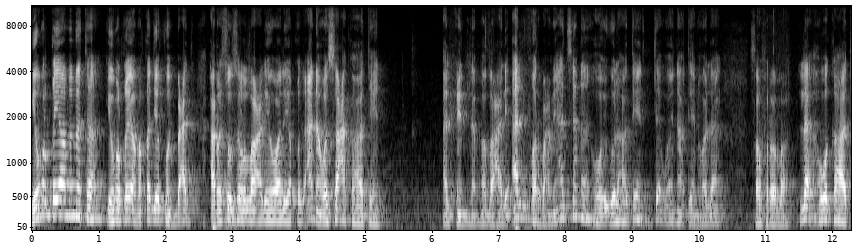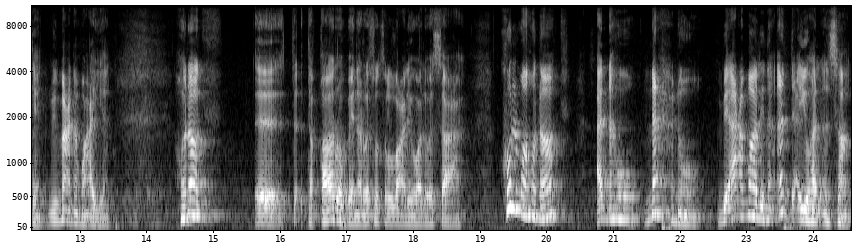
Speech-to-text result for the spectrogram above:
يوم القيامة متى؟ يوم القيامة قد يكون بعد. الرسول صلى الله عليه وآله يقول أنا والساعة كهاتين الحين لما مضى عليه 1400 سنة هو يقول هاتين. وين هاتين؟ ولا صفر الله. لا هو كهاتين بمعنى معين. هناك آه، تقارب بين الرسول صلى الله عليه وآله والساعة. كل ما هناك أنه نحن بأعمالنا أنت أيها الإنسان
